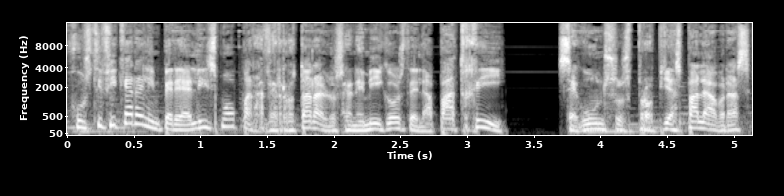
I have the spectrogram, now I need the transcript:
Justificar el imperialismo para derrotar a los enemigos de la patrie según sus propias palabras,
